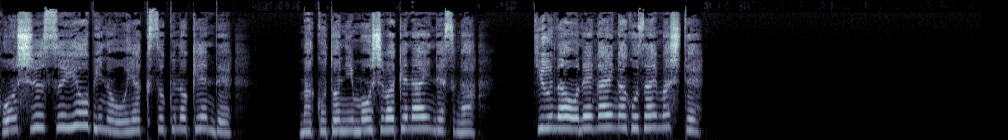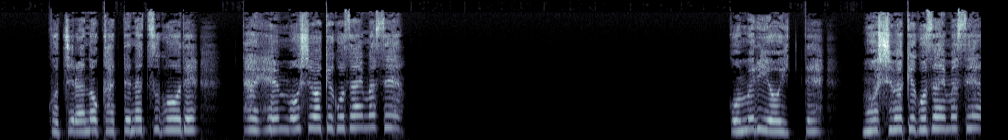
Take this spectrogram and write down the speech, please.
今週水曜日のお約束の件で、誠に申し訳ないんですが、急なお願いがございまして。こちらの勝手な都合で大変申し訳ございません。ご無理を言って申し訳ございませ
